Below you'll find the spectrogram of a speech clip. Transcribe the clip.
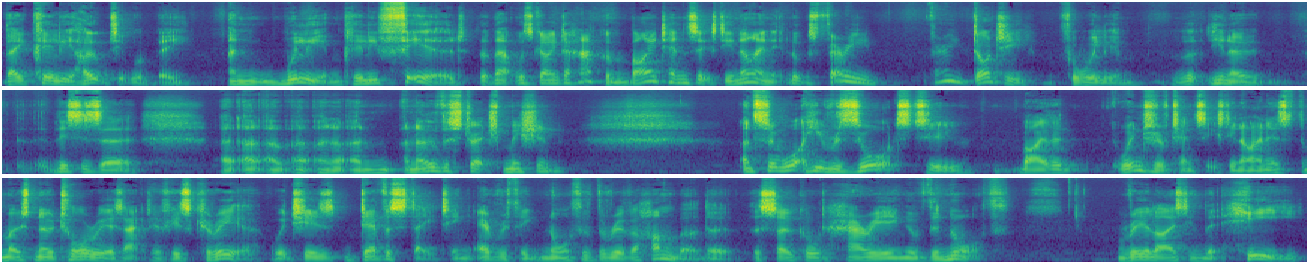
They clearly hoped it would be, and William clearly feared that that was going to happen. By 1069, it looks very, very dodgy for William. That you know, this is a, a, a, a an, overstretched mission. And so, what he resorts to by the winter of 1069 is the most notorious act of his career, which is devastating everything north of the River Humber, the, the so called harrying of the North, realizing that he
